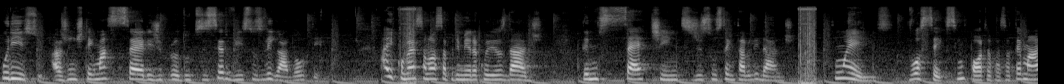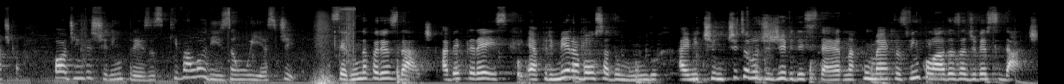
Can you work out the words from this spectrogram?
Por isso, a gente tem uma série de produtos e serviços ligados ao tema. Aí começa a nossa primeira curiosidade. Temos sete índices de sustentabilidade. Com eles, você que se importa com essa temática pode investir em empresas que valorizam o ESG. Segunda curiosidade: a B3 é a primeira bolsa do mundo a emitir um título de dívida externa com metas vinculadas à diversidade.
